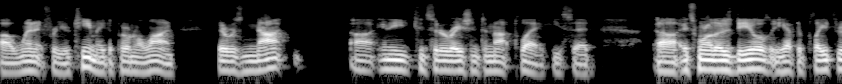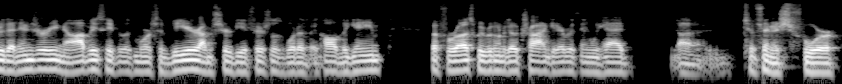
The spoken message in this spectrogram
uh, win it for your teammate to put on the line. There was not uh, any consideration to not play, he said. Uh, it's one of those deals that you have to play through that injury. Now, obviously, if it was more severe, I'm sure the officials would have called the game. But for us, we were going to go try and get everything we had uh, to finish for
